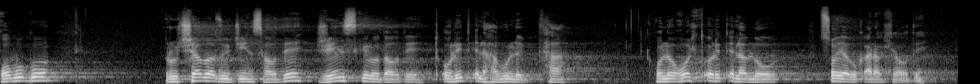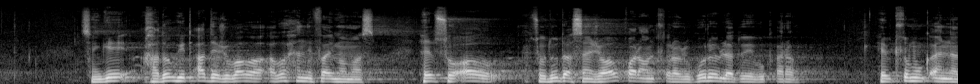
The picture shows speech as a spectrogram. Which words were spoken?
ხობუგო რუჩაბაზუ ჯინ სავდე ჟენსკი როდავდე ტორიტ ელჰაბულე თა. ყოლოღოლ ტორიტ ელაბლო წოიავ კარაქშავდე სინგი ხადოგი ტადე ჟუბავა აბუ ჰანიფა იმამას. ჰებსო აუ სოდუდა სან ჟავ ყარან ტრა გურევლა დუებუ ყარა. ჰებტლუმუ კანა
